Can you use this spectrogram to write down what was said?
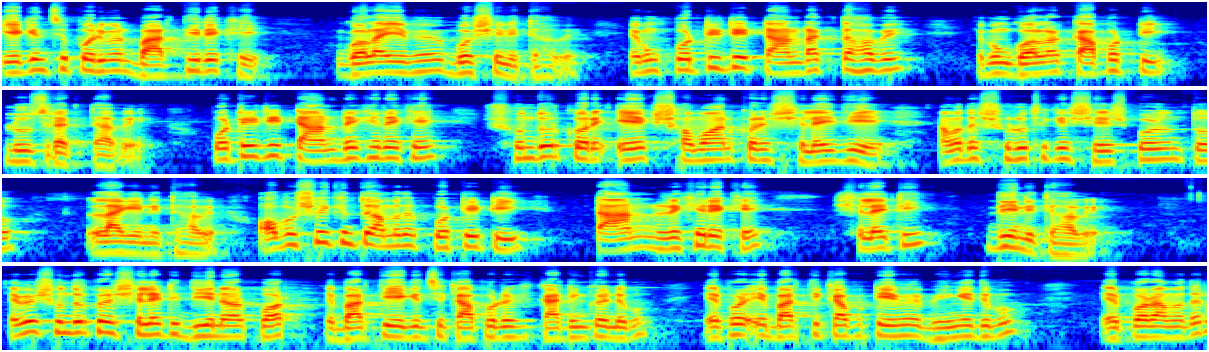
এক ইঞ্চি পরিমাণ বাড়তি রেখে গলায় এভাবে বসিয়ে নিতে হবে এবং পট্টিটি টান রাখতে হবে এবং গলার কাপড়টি লুজ রাখতে হবে। পট্টিটি টান রেখে রেখে সুন্দর করে এক সমান করে সেলাই দিয়ে আমাদের শুরু থেকে শেষ পর্যন্ত লাগিয়ে নিতে হবে। অবশ্যই কিন্তু আমাদের পট্টিটি টান রেখে রেখে সেলাইটি দিয়ে নিতে হবে। এবার সুন্দর করে সেলাইটি দিয়ে নেওয়ার পর এই বাড়তি এগেছি কাপড় রেখে কাটিং করে নেব। এরপর এই বাড়তি কাপড়টি এভাবে ভেঙে দেবো। এরপর আমাদের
